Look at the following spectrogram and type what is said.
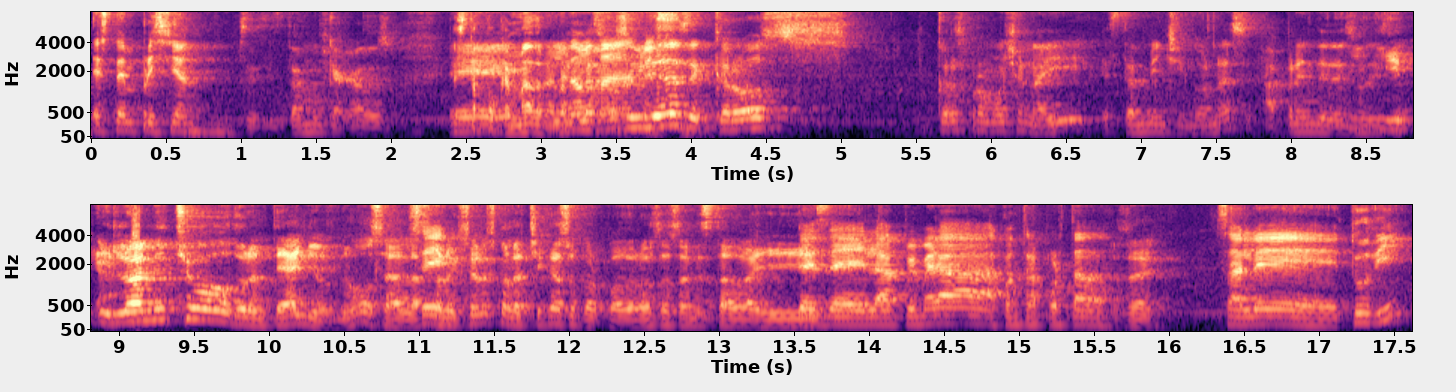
Está en prisión. Sí, sí, está muy cagado eso. Está poca madre, ¿no? No Las posibilidades de cross cross promotion ahí están bien chingonas. Aprende de eso. Y, dice, y lo han hecho durante años, ¿no? O sea, las Sí. conexiones con las chicas superpoderosas han estado ahí. Desde la primera contraportada. Sea, Sale Tudi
